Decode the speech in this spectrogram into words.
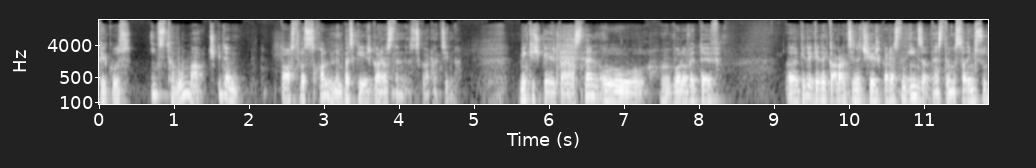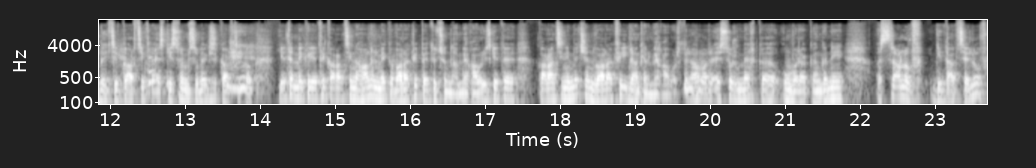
թեկուս ինձ թվում է, չգիտեմ, տաստված սխալ ունեմ, բայց կերկարացնեն այս կարանտինը մի քիչ կերկարացնեն ու որովհետև գիտեք, եթե կարանտինը չերկարացնեն, ինձ է տենց թվում, սա իմ սուբյեկտիվ կարծիքն է, այս կիսում իմ սուբյեկտիվ կարծիքով։ Եթե մեկը եթե կարանտինը հանեն, մեկը վարակվի պետությունն է մեղավոր, իսկ եթե կարանտինի մեջ են վարակվի, իրանք են մեղավոր։ Դրա համար այսօր մեղքը ում վրա կընկնի, սրանով գիտակցելով,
